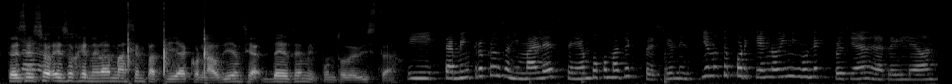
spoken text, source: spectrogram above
Entonces Claro. eso, eso genera más empatía con la audiencia, desde mi punto de vista. Y también creo que los animales tenían un poco más de expresiones. Yo no sé por qué no vi ninguna expresión en el Rey León.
